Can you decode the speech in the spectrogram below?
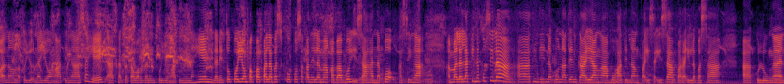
ano natuyo na yung ating ah, sahig at nagtatawag na rin po yung ating inahin. Ganito po yung pagpapalabas ko po sa kanila mga kababoy, isahan na po kasi nga ah, malalaki na po sila at hindi na po natin kayang ah, buhatin ng paisa-isa para ilabas sa ah, kulungan.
